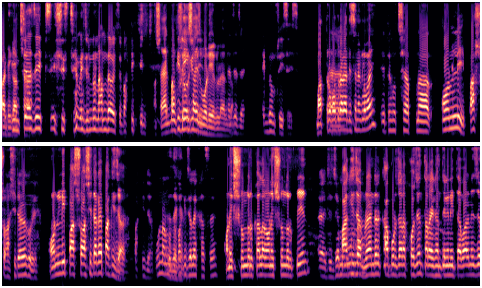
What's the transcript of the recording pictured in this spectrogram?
প্রিন্টটা আচ্ছা। যে জন্য নাম দেওয়া হয়েছে বাটিক প্রিন্ট আচ্ছা একদম ফ্রি সাইজ বডি এগুলো একদম। একদম ফ্রি সাইজ মাত্র কত। টাকা দিচ্ছেন এগুলো ভাই? এটা হচ্ছে আপনার অনলি পাঁচশো আশি টাকা করে। অনলি পাঁচশো আশি টাকায় পাকিজা। পাকিজা। ওনার মধ্যে পাকিজা লেখা আছে। অনেক সুন্দর কালার অনেক সুন্দর প্রিন্ট এই যে পাকিজা ব্র্যান্ডের কাপড় যারা খোঁজেন তারা এখান থেকে নিতে পারেন। যে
